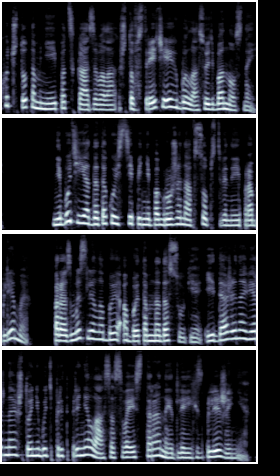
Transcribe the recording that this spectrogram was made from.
хоть что-то мне и подсказывало, что встреча их была судьбоносной. Не будь я до такой степени погружена в собственные проблемы, поразмыслила бы об этом на досуге и даже, наверное, что-нибудь предприняла со своей стороны для их сближения.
